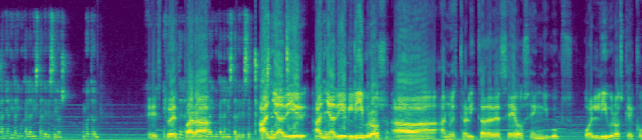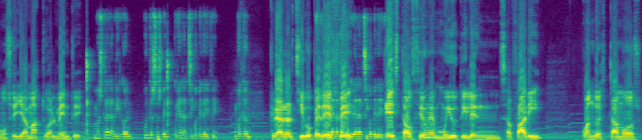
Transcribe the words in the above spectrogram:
Añadir a la lista de deseos. Botón. Esto es para añadir, añadir libros a, a nuestra lista de deseos en ebooks o en libros, que es como se llama actualmente. Mostrar abrir con. Punto. Crear archivo PDF. Botón. Crear archivo PDF. Esta opción es muy útil en Safari cuando estamos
